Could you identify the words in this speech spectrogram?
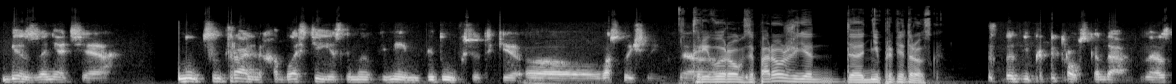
без занятия ну, центральных областей, если мы имеем в виду все-таки э, восточный. Э, Кривой Рог, Запорожье, до Днепропетровска. До Днепропетровска, да. С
